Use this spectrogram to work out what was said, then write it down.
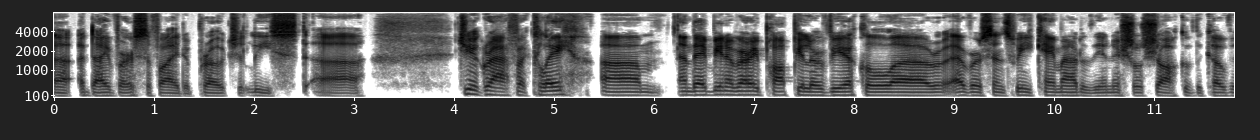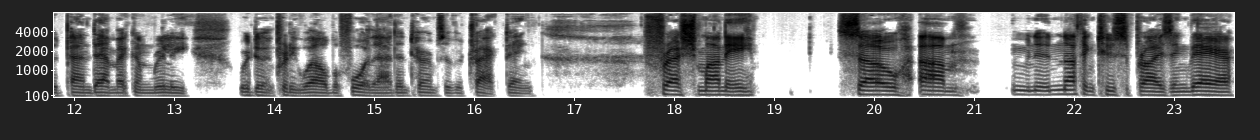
uh, a diversified approach, at least uh, geographically. Um, and they've been a very popular vehicle uh, ever since we came out of the initial shock of the COVID pandemic, and really we're doing pretty well before that in terms of attracting fresh money. So, um, nothing too surprising there.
